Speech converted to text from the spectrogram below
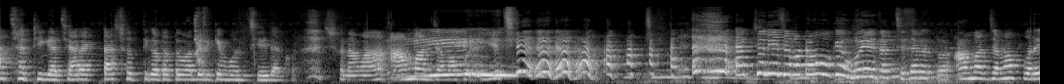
আচ্ছা ঠিক আছে। আর একটা সত্যি কথা তোমাদেরকে বলছি দেখো। সোনা মা আমার জামা পরে নিয়েছে অ্যাকচুয়ালি এই জামাটাও ওকে হয়ে যাচ্ছে, জানো তো? আমার জামা পরে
